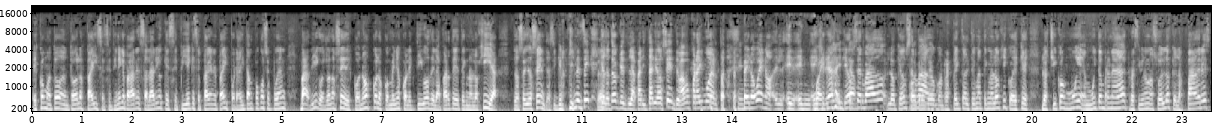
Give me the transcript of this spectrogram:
es como todo en todos los países. Se tiene que pagar el salario que se pide que se pague en el país. Por ahí tampoco se pueden. Va, digo, yo no sé, desconozco los convenios colectivos de la parte de tecnología. Yo soy docente, así que imagínense Claro. que yo tengo que. La paritaria docente, vamos por ahí muertos. Sí. Pero bueno, en, en- Bueno, general, lo que he observado, lo que he observado con respecto al tema tecnológico es que los chicos muy en muy temprana edad reciben unos sueldos que los padres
